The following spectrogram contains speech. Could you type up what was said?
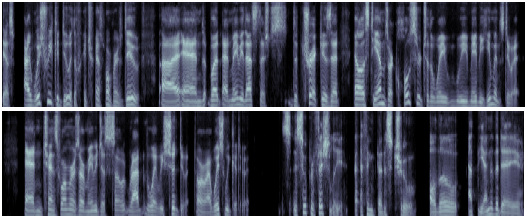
Yes. I wish we could do it the way Transformers do. Uh, and, but, and maybe that's the, the trick is that LSTMs are closer to the way we maybe humans do it. And Transformers are maybe just so rad- the way we should do it, or I wish we could do it. Superficially, I think that is true although at the end of the day,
